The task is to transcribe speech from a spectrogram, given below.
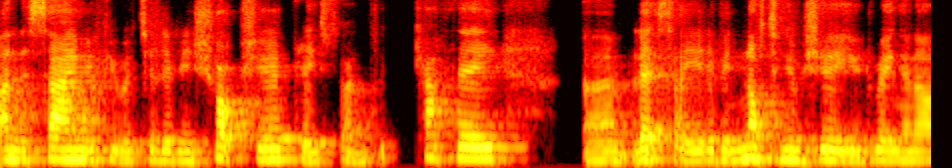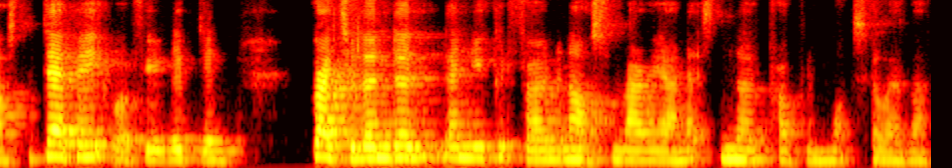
And the same if you were to live in Shropshire, please phone for Kathy. Um, let's say you live in Nottinghamshire, you'd ring and ask for Debbie, or if you lived in Greater London, then you could phone and ask for Marianne. That's no problem whatsoever.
